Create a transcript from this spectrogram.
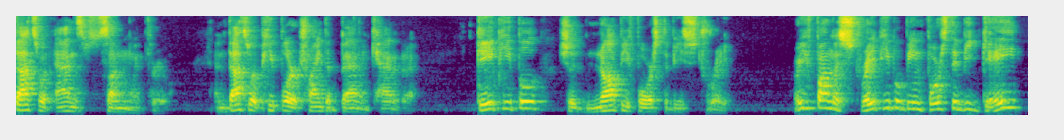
That's what Anne's son went through. And that's what people are trying to ban in Canada. Gay people should not be forced to be straight. Are you fine with straight people being forced to be gay?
